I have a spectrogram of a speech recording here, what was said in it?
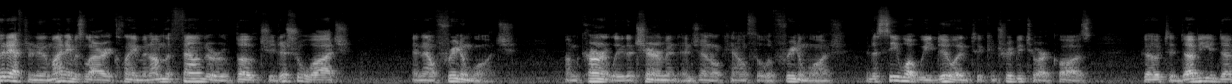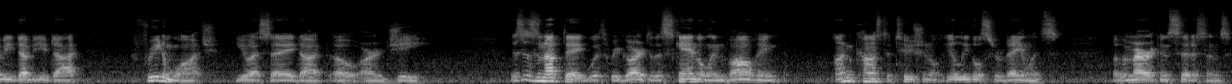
Good afternoon. My name is Larry Klayman. I'm the founder of both Judicial Watch and now Freedom Watch. I'm currently the chairman and general counsel of Freedom Watch. And to see what we do and to contribute to our cause, go to www.freedomwatchusa.org. This is an update with regard to the scandal involving unconstitutional illegal surveillance of American citizens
